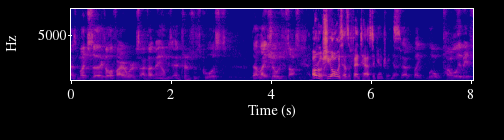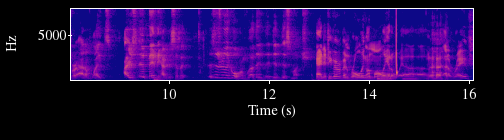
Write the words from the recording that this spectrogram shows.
as much as I liked all the fireworks, I thought Naomi's entrance was the coolest. That light show was just awesome. Oh no, Like, she always has a fantastic entrance. Yeah, that like little tunnel they made for her out of lights. I just it made me happy to see. I was like, this is really cool. I'm glad they, they did this much. And if you've ever been rolling on Molly at a uh, uh, at a rave,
